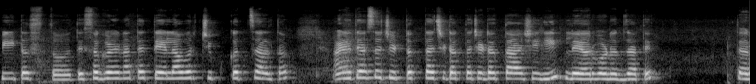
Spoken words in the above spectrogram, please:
पीठ असतं ते सगळे ना त्या तेलावर चिपकत चालतं आणि ते असं चिटकता चिटकता चिटकता अशी ही लेअर बनत जाते. तर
